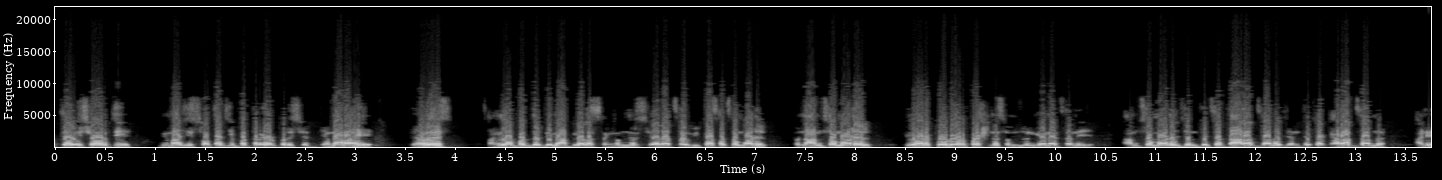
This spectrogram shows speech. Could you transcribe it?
त्या विषयावरती मी माझी स्वतःची पत्रकार परिषद घेणार आहे. त्यावेळेस चांगल्या पद्धतीने आपल्याला संगमनेर शहराचं विकासाचं मॉडेल पण आमचं मॉडेल क्यू आर कोडवर प्रश्न समजून घेण्याचं नाही. आमचं मॉडेल जनतेच्या दारात जाणं जनतेच्या घरात जाणं आणि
